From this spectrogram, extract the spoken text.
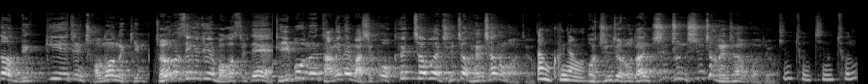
더 느끼해진 전어 느낌? 저는 세개 중에 먹었을 때 기본은 당연히 맛있고 케첩은 진짜 괜찮은 것 같아요. 난 그냥 어 진짜로 난 진짜 진짜 괜찮은 거죠. 진촌 진촌?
